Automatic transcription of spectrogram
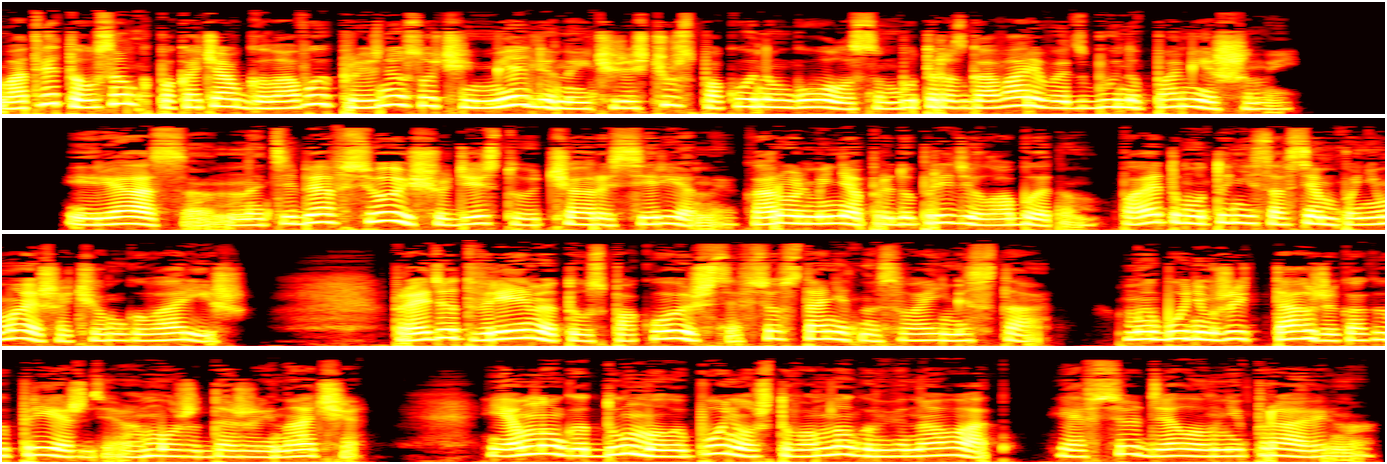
В ответ Аусенко, покачав головой, произнес очень медленно и чересчур спокойным голосом, будто разговаривает с буйно помешанной. «Ириаса, на тебя все еще действуют чары сирены. Король меня предупредил об этом, поэтому ты не совсем понимаешь, о чем говоришь. Пройдет время, ты успокоишься, все встанет на свои места. Мы будем жить так же, как и прежде, а может даже иначе. Я много думал и понял, что во многом виноват. Я все делал неправильно.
